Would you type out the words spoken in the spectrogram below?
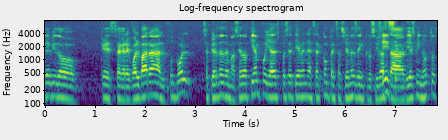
debido que se agregó el VAR al fútbol, se pierde demasiado tiempo y ya después se tienen que hacer compensaciones de inclusive Sí, hasta sí. 10 minutos.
